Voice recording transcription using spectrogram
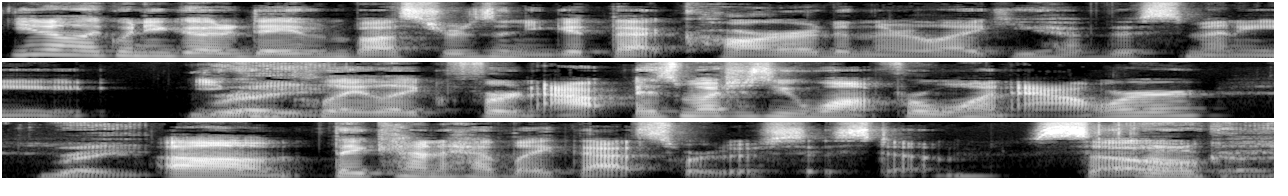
you know, like when you go to Dave and Buster's and you get that card and they're like, you have this many you Right. can play like for an hour as much as you want for one hour. Right. Um, they kind of had like that sort of system. So oh, okay.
